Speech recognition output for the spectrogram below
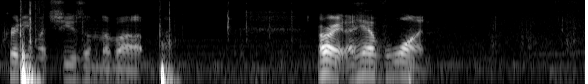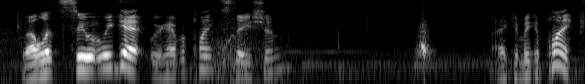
pretty much using them up? Alright, I have one. Well, let's see what we get. We have a plank station. I can make a plank.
